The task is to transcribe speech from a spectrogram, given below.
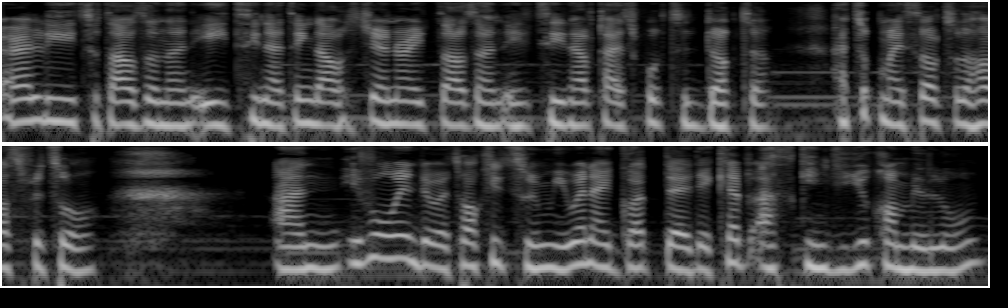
early 2018, I think that was January 2018, after I spoke to the doctor, I took myself to the hospital. And even when they were talking to me, when I got there, they kept asking, Did you come alone?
